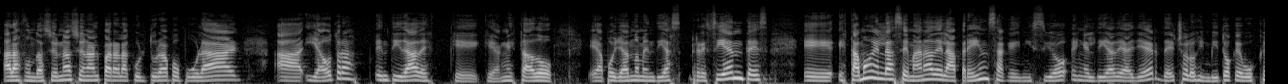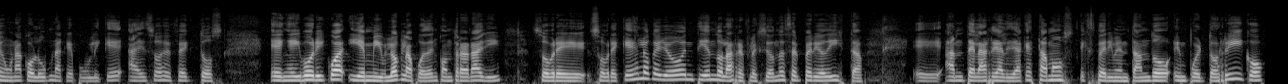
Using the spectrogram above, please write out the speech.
a la Fundación Nacional para la Cultura Popular, y a otras entidades que, han estado eh, apoyándome en días recientes. Eh, estamos en la semana de la prensa que inició en el día de ayer. De hecho, los invito a que busquen una columna que publiqué a esos efectos en Eiboricua y en mi blog la puede encontrar allí sobre, sobre qué es lo que yo entiendo, la reflexión de ser periodista. Eh, ante la realidad que estamos experimentando en Puerto Rico.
